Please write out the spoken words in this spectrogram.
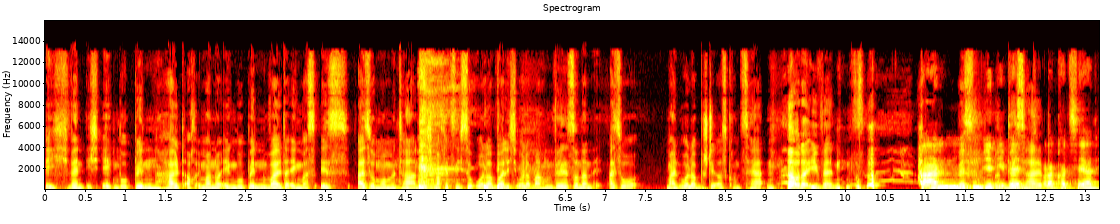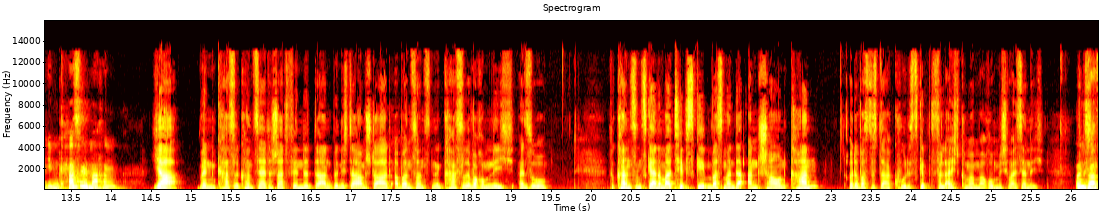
ich, wenn ich irgendwo bin, halt auch immer nur irgendwo bin, weil da irgendwas ist. Also momentan. Ich mache jetzt nicht so Urlaub, weil ich Urlaub machen will, sondern also mein Urlaub besteht aus Konzerten oder Events. Dann müssen wir ein Und Event deshalb- oder Konzert in Kassel machen. Ja, wenn Kassel-Konzerte stattfindet, dann bin ich da am Start. Aber ansonsten in Kassel, warum nicht? Also, du kannst uns gerne mal Tipps geben, was man da anschauen kann. Oder was es da Cooles gibt. Vielleicht kommen wir mal rum, ich weiß ja nicht. Unser,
